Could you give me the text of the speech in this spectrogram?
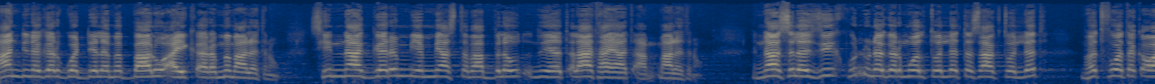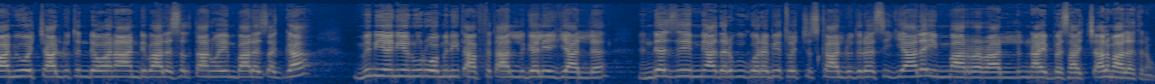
አንድ ነገር ጎደለ መባሉ አይቀርም ማለት ነው። ሲናገርም የሚያስተባብለው ጥላት አያጣም ማለት ነው። እና ስለዚህ ሁሉ ነገር ሞልቶለት ተሳክቶለት መጥፎ ተቃዋሚዎች አሉት እንደሆነ አንድ ባለስልጣን ወይም ባለጸጋ ምን የኔ ኑሮ ምን ይጣፍጣል ገሌ እያለ እንደዚህ የሚያደርጉ ጎረቤቶች እስካሉ ድረስ እያለ ይማረራልና ይበሳጫል ማለት ነው።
